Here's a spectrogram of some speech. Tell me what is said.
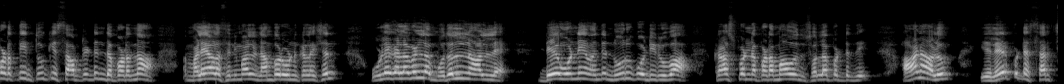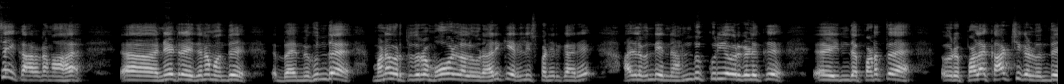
படத்தையும் தூக்கி சாப்பிட்டுட்டு இந்த படம் தான். மலையாள சினிமாவில் நம்பர் ஒன் கலெக்ஷன் உலக லெவலில் முதல் நாளில் டே ஒன்னே வந்து நூறு கோடி ரூபா கிராஸ் பண்ண படமாகவும் இது சொல்லப்பட்டது. ஆனாலும் இதில் ஏற்பட்ட சர்ச்சை காரணமாக நேற்றைய தினம் வந்து ப- மிகுந்த மன வருத்தத்தோட மோகன்லால் ஒரு அறிக்கையை ரிலீஸ் பண்ணியிருக்காரு அதில் வந்து என் அன்புக்குரியவர்களுக்கு இந்த படத்தில் ஒரு பல காட்சிகள் வந்து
